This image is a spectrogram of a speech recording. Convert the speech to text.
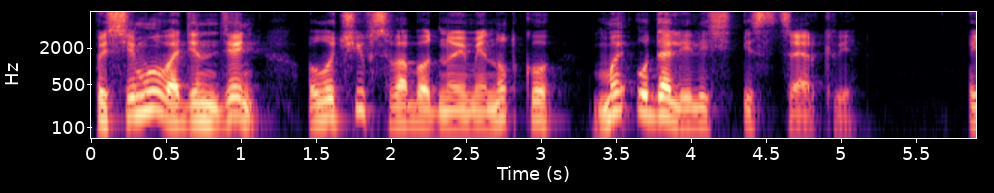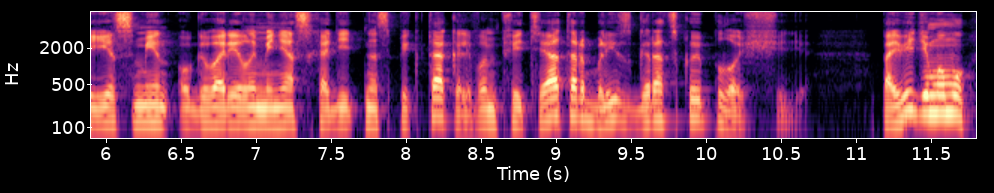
Посему в один день, улучив свободную минутку, мы удалились из церкви. Ясмин уговорила меня сходить на спектакль в амфитеатр близ городской площади, по-видимому,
